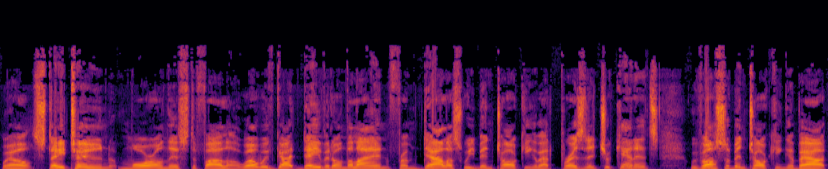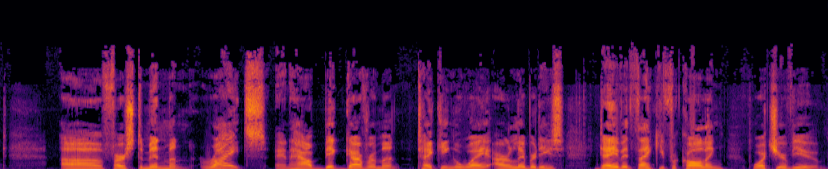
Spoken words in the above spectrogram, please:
Well, stay tuned. More on this to follow. Well, we've got David on the line from Dallas. We've been talking about presidential candidates. We've also been talking about uh, First Amendment rights and how big government taking away our liberties. David, thank you for calling. What's your view?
